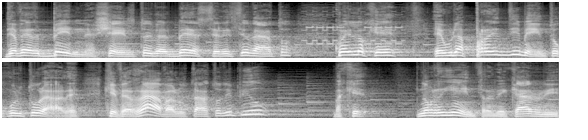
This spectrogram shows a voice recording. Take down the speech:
di aver ben scelto, di aver ben selezionato quello che è un apprendimento culturale che verrà valutato di più, ma che non rientra nei canoni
